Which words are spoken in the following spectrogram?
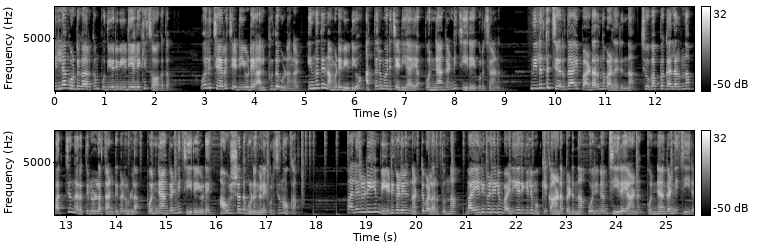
എല്ലാ കൂട്ടുകാർക്കും പുതിയൊരു വീഡിയോയിലേക്ക് സ്വാഗതം. ഒരു ചെറു ചെടിയുടെ അത്ഭുത ഗുണങ്ങൾ. ഇന്നത്തെ നമ്മുടെ വീഡിയോ അത്തരം ഒരു ചെടിയായ പൊന്നാങ്കണ്ണി ചീരയെക്കുറിച്ചാണ്. നിലത്ത് ചെറുതായി പടർന്നു വളരുന്ന ചുവപ്പ് കലർന്ന പച്ച നിറത്തിലുള്ള തണ്ടുകളുള്ള പൊന്നാങ്കണ്ണി ചീരയുടെ ഔഷധ ഗുണങ്ങളെക്കുറിച്ച് നോക്കാം. പലരുടെയും വീടുകളിൽ നട്ടു വളർത്തുന്ന വയലുകളിലും വഴിയരികിലുമൊക്കെ കാണപ്പെടുന്ന ഒരിനം ചീരയാണ് പൊന്നാങ്കണ്ണി ചീര.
